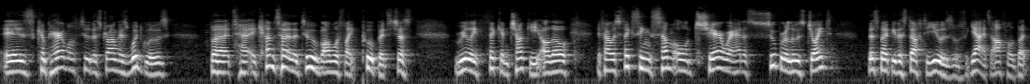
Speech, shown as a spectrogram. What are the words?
is comparable to the strongest wood glues, but uh, it comes out of the tube almost like poop. It's just really thick and chunky, although if I was fixing some old chair where I had a super loose joint, this might be the stuff to use. Yeah, it's awful, but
